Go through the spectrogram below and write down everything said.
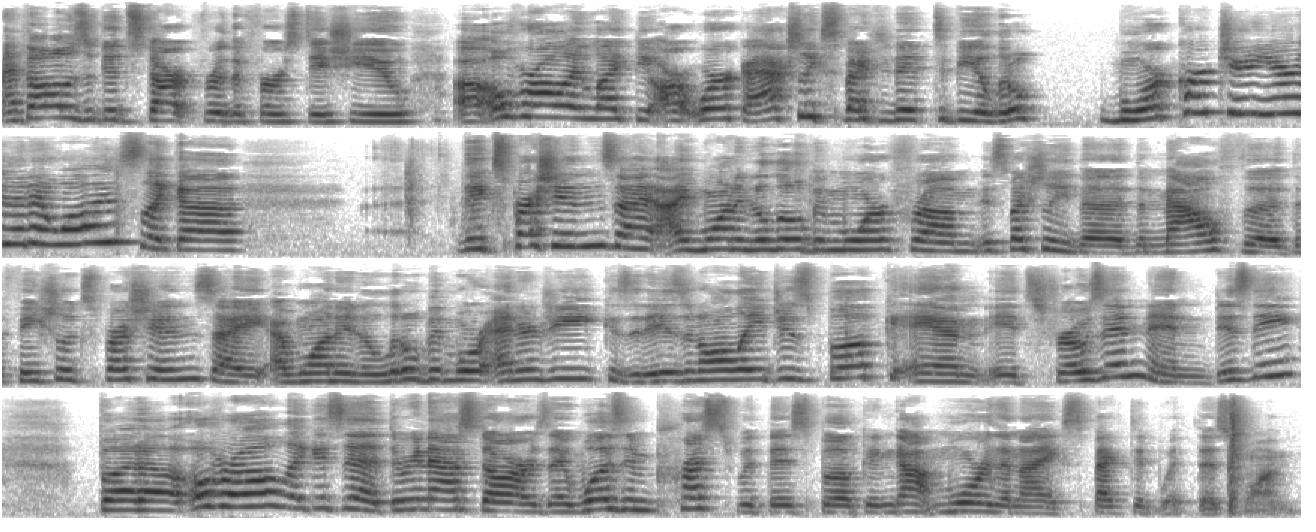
I thought it was a good start for the first issue. Uh, overall, I liked the artwork. I actually expected it to be a little more cartoonier than it was. Like, uh, the expressions, I, I wanted a little bit more from, especially the, the mouth, the, the facial expressions. I, I wanted a little bit more energy because it is an all ages book and it's Frozen and Disney. But uh, overall, like I said, three and a half stars. I was impressed with this book and got more than I expected with this one.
